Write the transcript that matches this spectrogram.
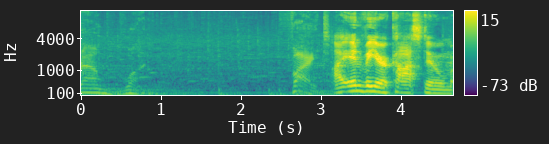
Round one. Fight. I envy your costume.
